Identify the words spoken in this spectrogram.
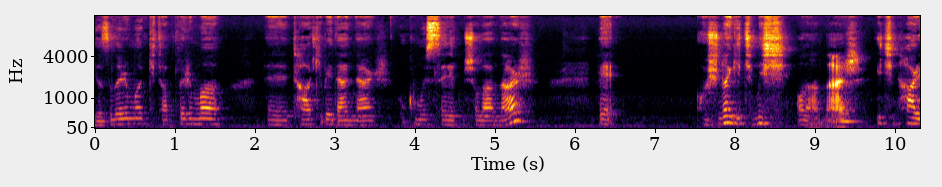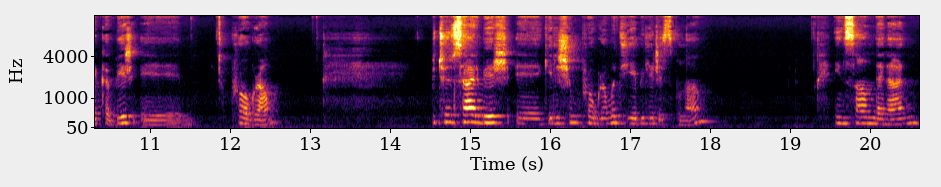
yazılarımı, kitaplarımı e, takip edenler, okumuş, seyretmiş olanlar ve hoşuna gitmiş olanlar için harika bir e, program. Bütünsel bir e, gelişim programı diyebiliriz buna. İnsan denen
